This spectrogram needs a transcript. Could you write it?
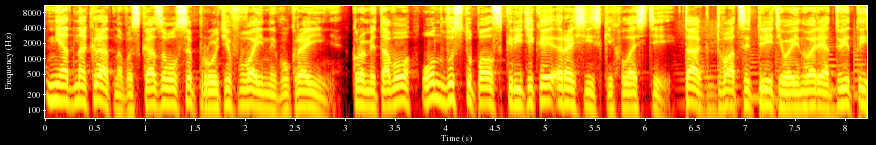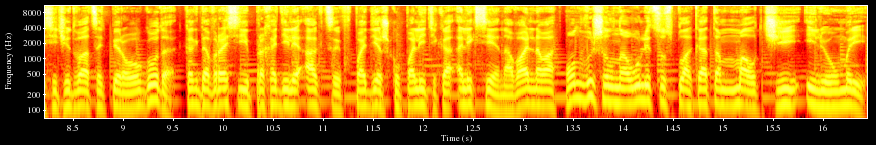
неоднократно высказывался против войны в Украине. Кроме того, он выступал с критикой российских властей. Так, 23 января 2021 года, когда в России проходили акции в поддержку политика Алексея Навального, он вышел на улицу с плакатом «Молчи или умри».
